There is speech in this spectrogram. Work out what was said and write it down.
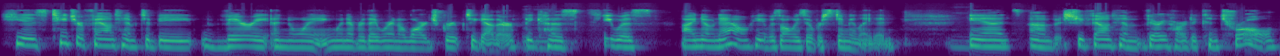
his teacher found him to be very annoying whenever they were in a large group together mm. because he was i know now he was always overstimulated mm. and um, but she found him very hard to control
